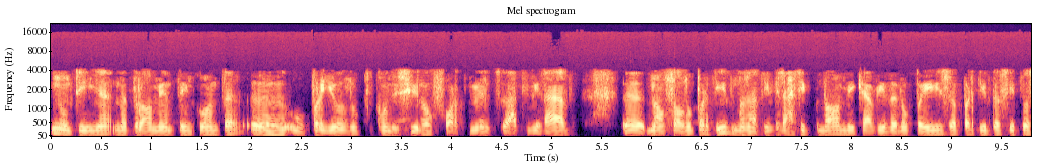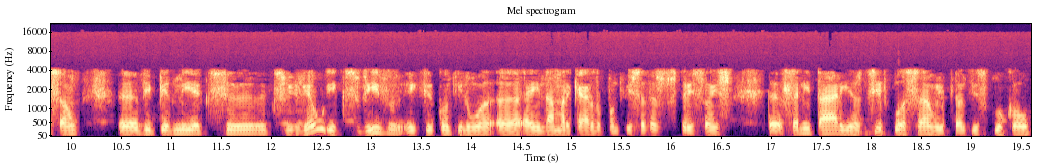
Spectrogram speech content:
não tinha naturalmente em conta uh, o período que condicionou fortemente a atividade, uh, não só do partido, mas a atividade económica, a vida no país, a partir da situação uh, de epidemia que se, que se, viveu e que se vive e que continua ainda a marcar do ponto de vista das restrições sanitárias, de circulação, e portanto isso colocou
